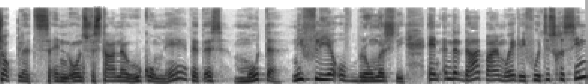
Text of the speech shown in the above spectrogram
chocolates en ons verstaan nou hoekom nê dit is motte nie vliee of brommers nie en inderdaad baie mooi ek het die foto's gesien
